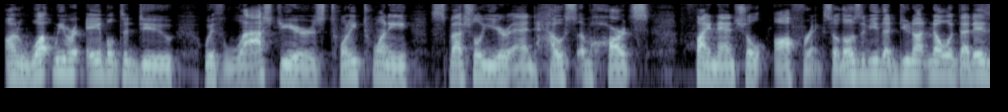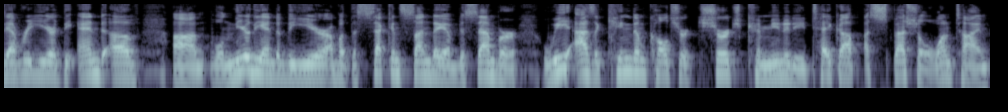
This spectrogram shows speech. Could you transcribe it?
on what we were able to do with last year's 2020 special year end House of Hearts financial offering. So, those of you that do not know what that is, every year at the end of, um, well, near the end of the year, about the second Sunday of December, we as a Kingdom Culture Church community take up a special one time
